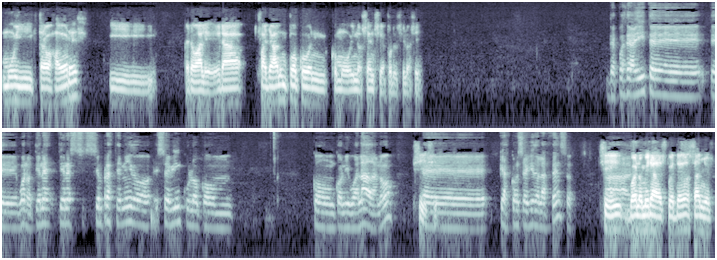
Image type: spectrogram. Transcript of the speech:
muy trabajadores, y, pero vale, era, fallaban un poco en como inocencia, por decirlo así. después de ahí te, bueno, tienes, tienes, siempre has tenido ese vínculo con, con, Igualada, ¿no? Sí, eh, Que has conseguido el ascenso. Sí, ah, bueno, mira, después de dos años.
